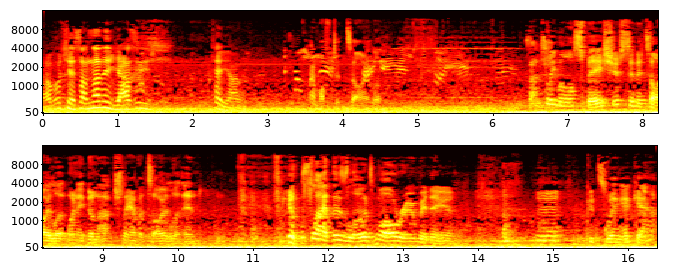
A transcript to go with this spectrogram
啊，我去上那的牙是太压了。 I'm the toilet. It's actually more spacious in a toilet when it doesn't actually have a toilet in. Feels like there's loads more room in here. Yeah, could swing a cat.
